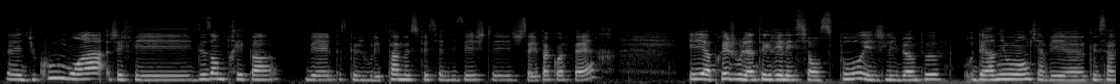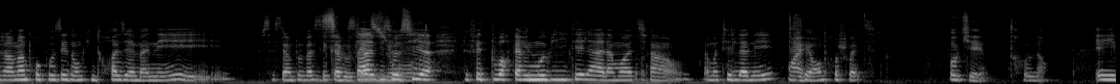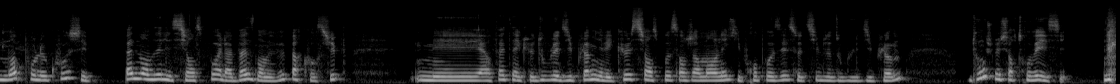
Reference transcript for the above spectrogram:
Euh, du coup, moi, j'ai fait deux ans de prépa BL parce que je voulais pas me spécialiser, je savais pas quoi faire. Et après, je voulais intégrer les Sciences Po et je l'ai vu un peu au dernier moment qu'il y avait, euh, que Saint-Germain proposait donc une troisième année et ça s'est un peu passé comme ça. Et puis aussi euh, le fait de pouvoir faire une mobilité là à la moitié, enfin, la moitié de l'année, Ouais. c'est vraiment trop chouette. Ok, trop bien. Et moi, pour le coup, j'ai pas demandé les Sciences Po à la base dans mes vœux Parcoursup. Mais en fait, avec le double diplôme, il y avait que Sciences Po Saint-Germain-en-Laye qui proposait ce type de double diplôme. Donc, je me suis retrouvée ici.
